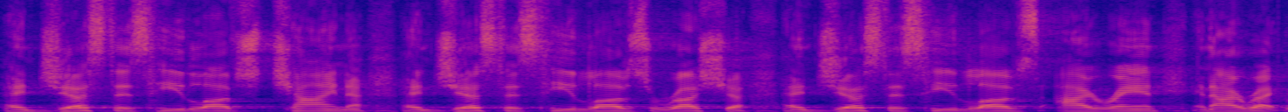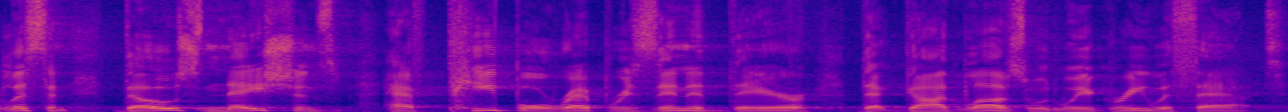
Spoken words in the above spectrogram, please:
and just as He loves China, and just as He loves Russia, and just as He loves Iran and Iraq. Listen, those nations have people represented there that God loves. Would we agree with that?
